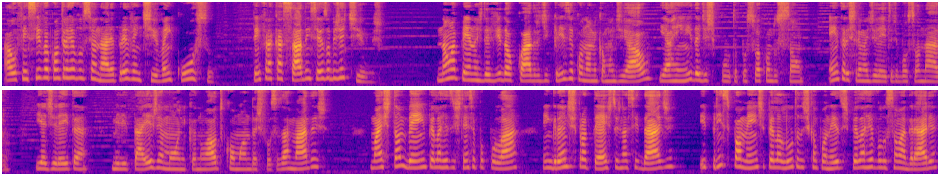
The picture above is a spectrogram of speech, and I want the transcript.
A ofensiva contra-revolucionária preventiva em curso tem fracassado em seus objetivos, não apenas devido ao quadro de crise econômica mundial e à renhida disputa por sua condução entre a extrema-direita de Bolsonaro e a direita militar hegemônica no alto comando das Forças Armadas, mas também pela resistência popular em grandes protestos na cidade e principalmente pela luta dos camponeses pela revolução agrária,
